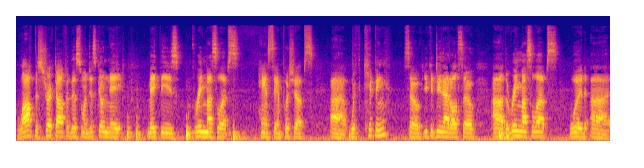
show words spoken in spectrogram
lop the strict off of this one. Just go Nate, make these ring muscle ups, handstand push ups uh, with kipping. So you could do that also. Uh, the ring muscle ups would uh,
